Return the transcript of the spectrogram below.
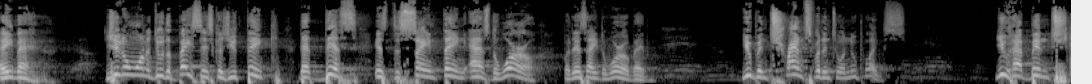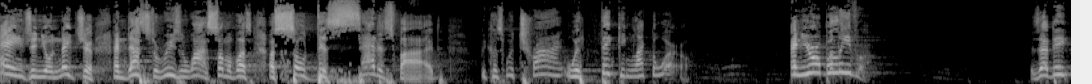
Amen. You don't want to do the basics because you think that this is the same thing as the world. But this ain't the world, baby. You've been transferred into a new place. You have been changed in your nature. And that's the reason why some of us are so dissatisfied because we're trying, we're thinking like the world. And you're a believer. Is that deep?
